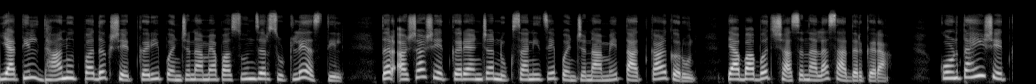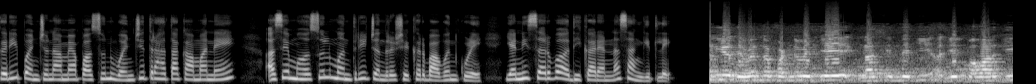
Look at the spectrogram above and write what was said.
यातील धान उत्पादक शेतकरी पंचनाम्यापासून जर सुटले असतील तर अशा शेतकऱ्यांच्या नुकसानीचे पंचनामे तात्काळ करून त्याबाबत शासनाला सादर करा. कोणताही शेतकरी पंचनाम्यापासून वंचित राहता कामा नये असे महसूल मंत्री चंद्रशेखर बावनकुळे यांनी सर्व अधिकाऱ्यांना सांगितले. देवेंद्र फडणवीसजी एकनाथ शिंदेजी अजित पवारजी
